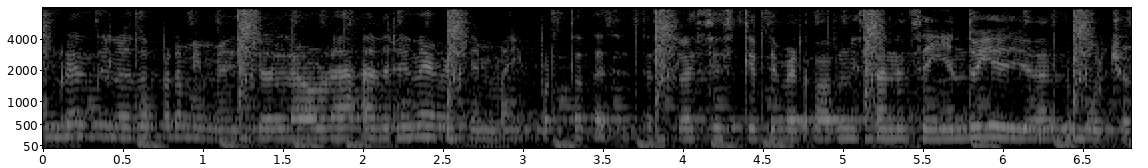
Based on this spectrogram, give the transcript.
un gran saludo para mi maestra Laura Adriana Benzema y por todas estas clases que de verdad me están enseñando y ayudando mucho.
